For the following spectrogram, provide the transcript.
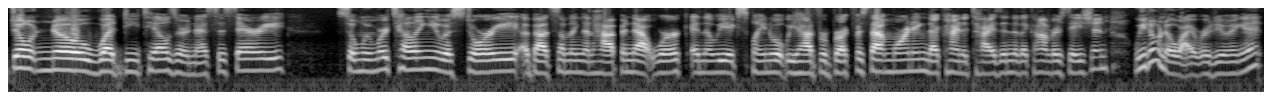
don't know what details are necessary. So when we're telling you a story about something that happened at work and then we explain what we had for breakfast that morning, that kind of ties into the conversation. We don't know why we're doing it.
